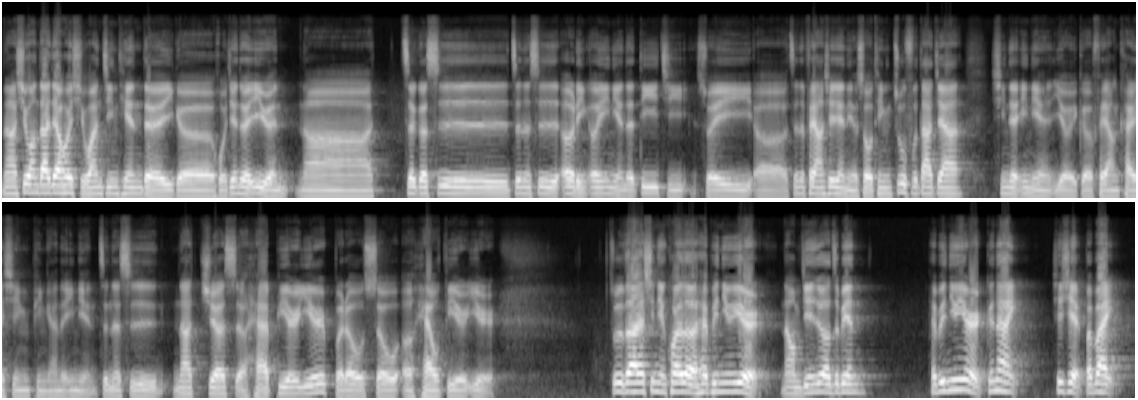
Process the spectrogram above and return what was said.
那希望大家会喜欢今天的一个火箭队一员。那这个是真的是二零二一年的第一集，所以呃，真的非常谢谢你的收听，祝福大家新的一年有一个非常开心平安的一年，真的是 not just a happier year, but also a healthier year。祝大家新年快乐，Happy New Year！那我们今天就到这边，Happy New Year，Good night，谢谢，拜拜。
